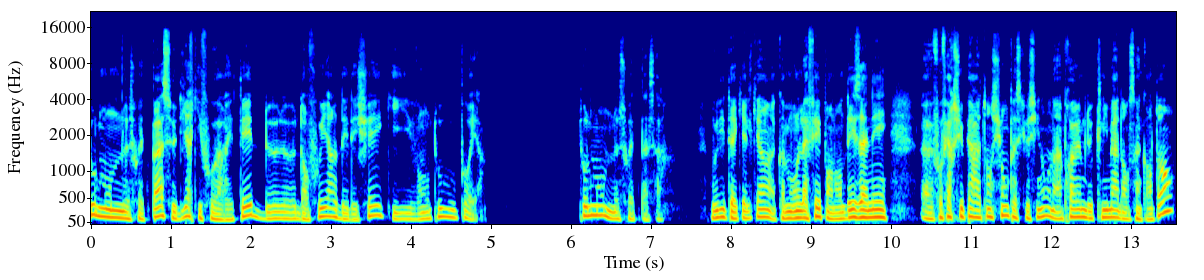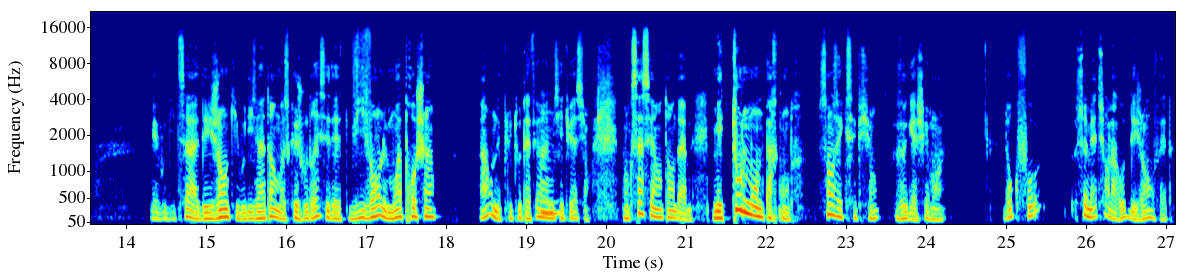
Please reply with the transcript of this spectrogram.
Tout le monde ne souhaite pas se dire qu'il faut arrêter d'enfouir des déchets qui vont tout pourrir. Tout le monde ne souhaite pas ça vous dites à quelqu'un, comme on l'a fait pendant des années, il euh, faut faire super attention parce que sinon on a un problème de climat dans 50 ans. Mais vous dites ça à des gens qui vous disent Attends, moi ce que je voudrais, c'est d'être vivant le mois prochain. Hein, on n'est plus tout à fait dans la même mmh. situation. Donc ça, c'est entendable. Mais tout le monde, par contre, sans exception, veut gâcher moins. Donc faut se mettre sur la route des gens, en fait.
